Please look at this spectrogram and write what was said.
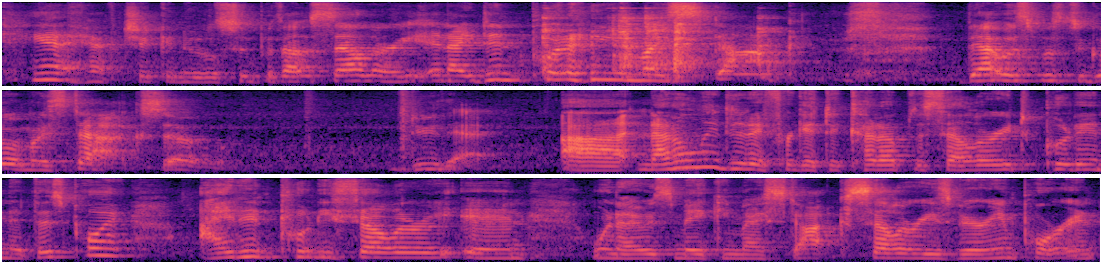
Can't have chicken noodle soup without celery. And I didn't put any in my stock that was supposed to go in my stock, so do that. Uh, not only did I forget to cut up the celery to put in at this point, I didn't put any celery in when I was making my stock. Celery is very important,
